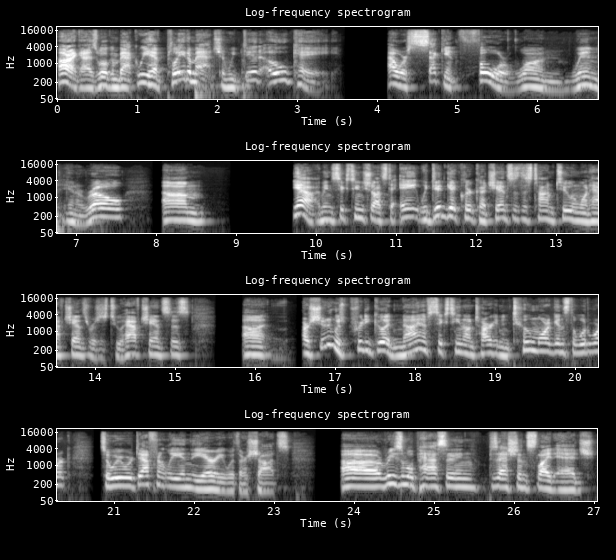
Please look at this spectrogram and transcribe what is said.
All right, guys, welcome back. We have played a match and we did okay. Our second 4 1 win in a row. Um, yeah, I mean, 16 shots to 8. We did get clear cut chances this time, two and one half chance versus two half chances. Uh, our shooting was pretty good 9 of 16 on target and two more against the woodwork. So we were definitely in the area with our shots. Uh, reasonable passing, possession, slight edge.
